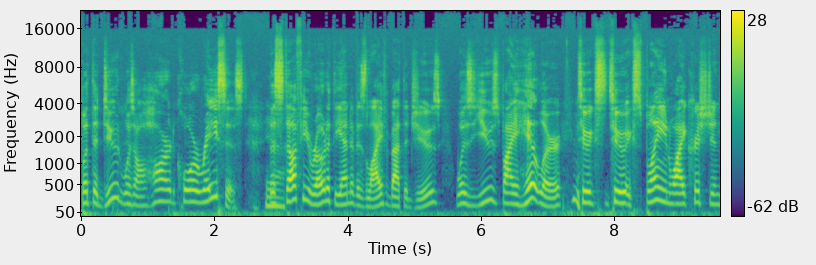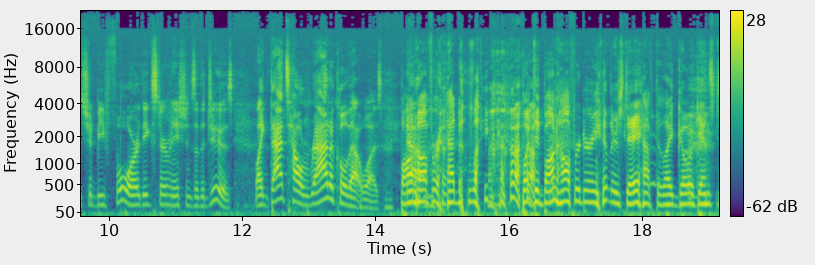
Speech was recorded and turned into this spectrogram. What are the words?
But the dude was a hardcore racist. Yeah. The stuff he wrote at the end of his life about the Jews was used by Hitler to ex- to explain why Christians should be for the exterminations of the Jews. Like that's how radical that was. Bonhoeffer had to like, but did Bonhoeffer during Hitler's day have to like go against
